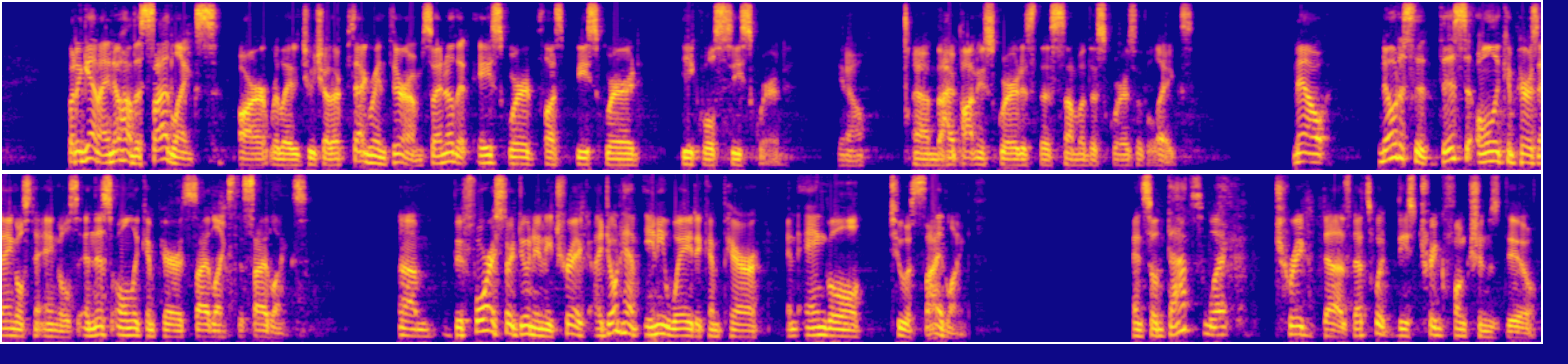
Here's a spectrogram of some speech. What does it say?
But again, I know how the side lengths are related to each other, Pythagorean theorem. So I know that a squared plus b squared equals c squared, you know. Um, the hypotenuse squared is the sum of the squares of the legs. Now, notice that this only compares angles to angles, and this only compares side lengths to side lengths. Um, before I start doing any trig, I don't have any way to compare an angle to a side length. And so that's what trig does. That's what these trig functions do.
